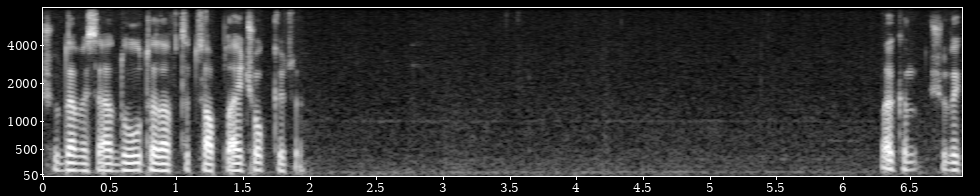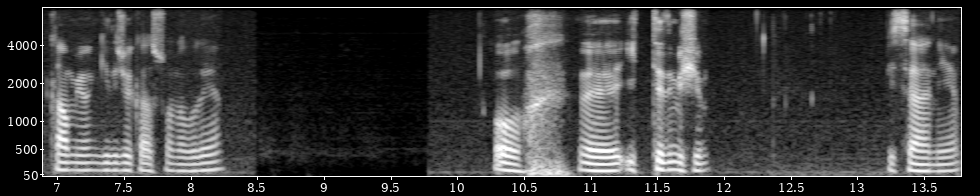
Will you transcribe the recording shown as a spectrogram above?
Şurada mesela doğu tarafta supply çok kötü. Bakın şuradaki kamyon gidecek az sonra buraya. Oh, eee, ittirmişim. Bir saniye.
